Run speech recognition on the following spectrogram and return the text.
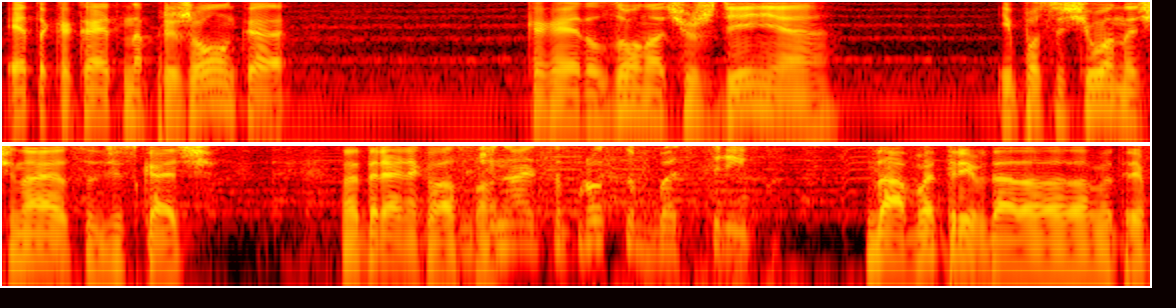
Это какая-то напряженка, какая-то зона отчуждения. И после чего начинается дискач. Ну, это реально классно. Начинается просто trip. Да, B-Trip, да-да-да, B-Trip.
